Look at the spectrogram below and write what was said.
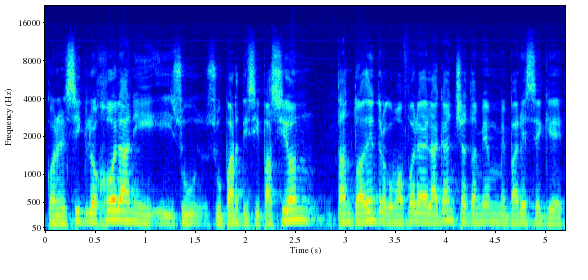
con el ciclo Holland y, y su, su participación, tanto adentro como fuera de la cancha, también me parece que,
